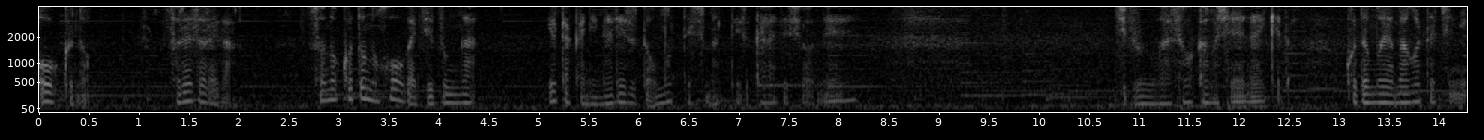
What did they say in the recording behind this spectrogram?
多くのそれぞれがそのことの方が自分が豊かになれると思ってしまっているからでしょうね。自分はそうかもしれないけど子供や孫たちに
